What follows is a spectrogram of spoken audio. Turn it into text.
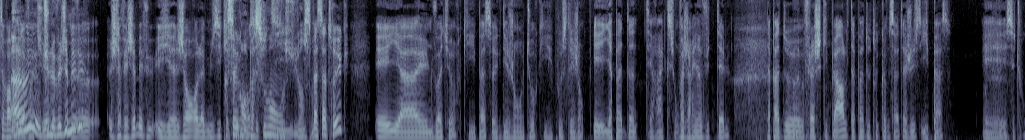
Vraiment Ah la oui, voiture tu l'avais jamais de- Je l'avais jamais vu. Et il y a genre la musique. qui C'est commence passe souvent au studio Il se passe un truc et il y a une voiture qui passe avec des gens autour qui poussent les gens. Et il n'y a pas d'interaction. Enfin, j'ai rien vu de tel. T'as pas de Ouais. flash qui parle, t'as pas de trucs comme ça. T'as juste il passe et c'est tout.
